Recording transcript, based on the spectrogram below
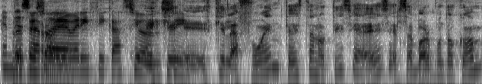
en proceso de verificación. Es que, sí. es que la fuente de esta noticia es elsabor.com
